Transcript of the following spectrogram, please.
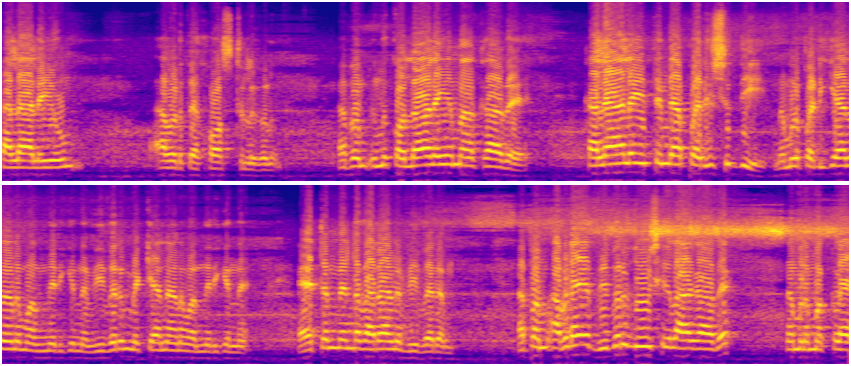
കലാലയവും അവിടുത്തെ ഹോസ്റ്റലുകളും. അപ്പം ഇന്ന് കൊലാലയമാക്കാതെ കലാലയത്തിന്റെ ആ പരിശുദ്ധി നമ്മൾ പഠിക്കാനാണ് വന്നിരിക്കുന്നത് വിവരം വെക്കാനാണ് വന്നിരിക്കുന്നത്. ഏറ്റവും വേണ്ട വരാണ് വിവരം. അപ്പം അവിടെ വിവരദോഷികളാകാതെ നമ്മുടെ മക്കളെ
